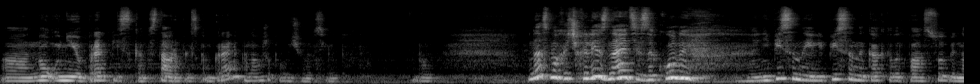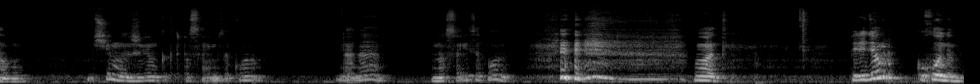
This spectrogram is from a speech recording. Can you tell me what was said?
а, но у нее прописка в Ставропольском крае, она уже получила все выплаты. Вот. У нас в Махачкале, знаете, законы не писаны или писаны как-то вот по-особенному. Вообще мы живем как-то по своим законам. Да-да, у нас свои законы. Вот. Перейдем к уходу.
